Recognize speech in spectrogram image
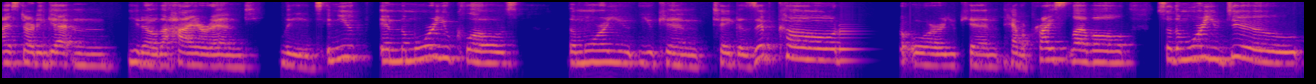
I started getting, you know, the higher end leads. And you, and the more you close, the more you you can take a zip code or you can have a price level. So the more you do,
